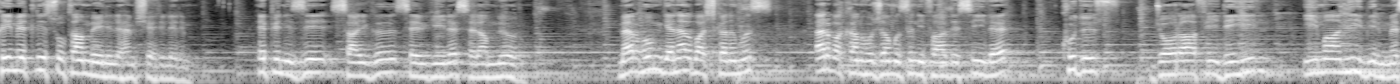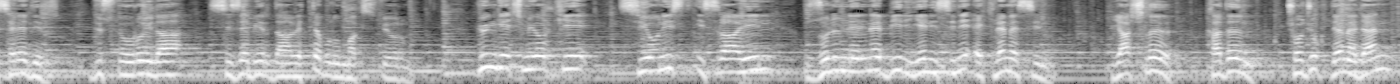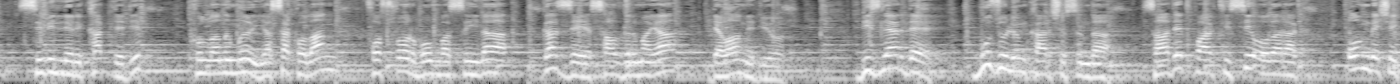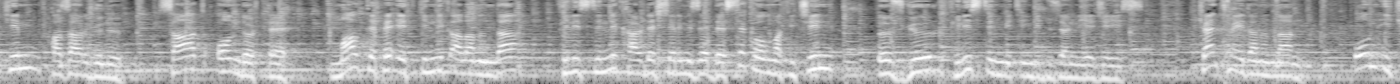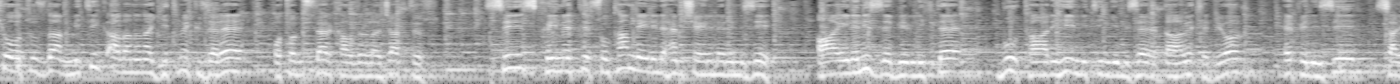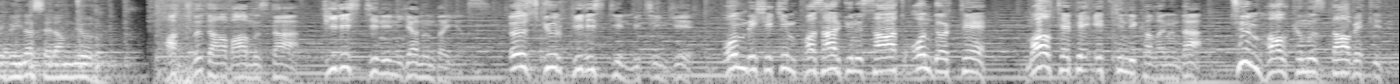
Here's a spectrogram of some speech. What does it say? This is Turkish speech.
Kıymetli Sultanbeylili hemşehrilerim, hepinizi saygı, sevgiyle selamlıyorum. Merhum Genel Başkanımız Erbakan hocamızın ifadesiyle Kudüs coğrafi değil, imani bir meseledir düsturuyla size bir davette bulunmak istiyorum. Gün geçmiyor ki Siyonist İsrail zulümlerine bir yenisini eklemesin. Yaşlı, kadın, çocuk demeden sivilleri katledip kullanımı yasak olan fosfor bombasıyla Gazze'ye saldırmaya devam ediyor. Bizler de bu zulüm karşısında Saadet Partisi olarak 15 Ekim Pazar günü saat 14'te Maltepe etkinlik alanında Filistinli kardeşlerimize destek olmak için Özgür Filistin mitingi düzenleyeceğiz. Kent meydanından 12.30'da miting alanına gitmek üzere otobüsler kaldırılacaktır. Siz kıymetli Sultanbeylili hemşehrilerimizi ailenizle birlikte bu tarihi mitingimize davet ediyor. Hepinizi saygıyla selamlıyorum. Haklı davamızda Filistin'in yanındayız. Özgür Filistin mitingi 15 Ekim Pazar günü saat 14'te Maltepe etkinlik alanında tüm halkımız davetlidir.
